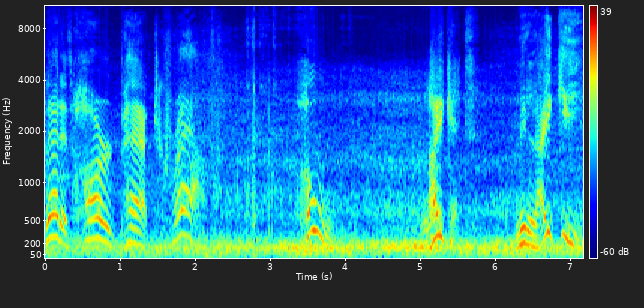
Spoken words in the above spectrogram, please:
That is hard packed crap. Oh, like it. Me likey.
